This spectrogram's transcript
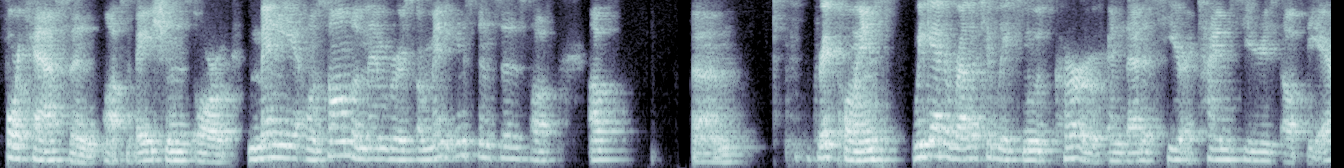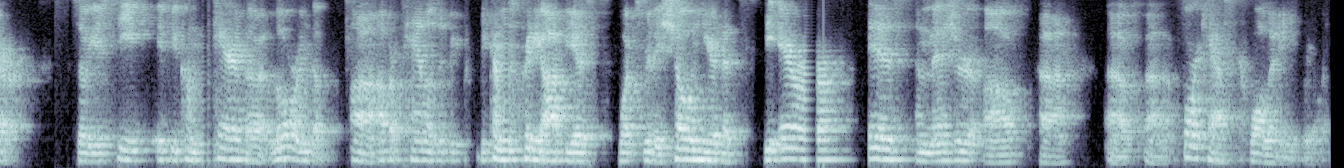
forecasts and observations or many ensemble members or many instances of, of um, grid points, we get a relatively smooth curve, and that is here a time series of the error. So you see, if you compare the lower and the uh, upper panels, it be becomes pretty obvious what's really shown here, that the error is a measure of, uh, of uh, forecast quality, really.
